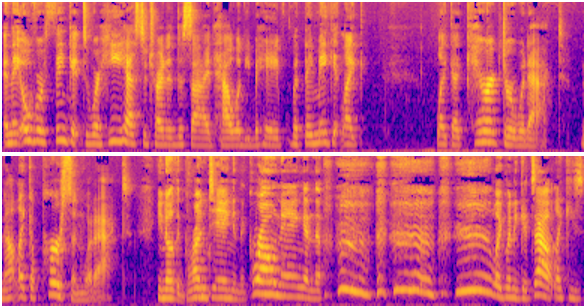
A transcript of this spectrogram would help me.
and they overthink it to where he has to try to decide how would he behave but they make it like like a character would act not like a person would act you know the grunting and the groaning and the like when he gets out like he's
